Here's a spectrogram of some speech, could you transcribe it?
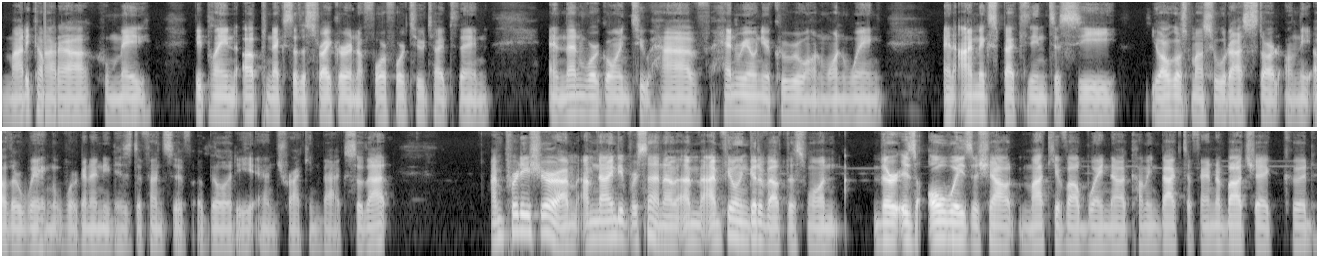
Mady Camara, who may be playing up next to the striker in a 4 4 2 type thing. And then we're going to have Henry Onyekuru on one wing. And I'm expecting to see Yorgos Masouras start on the other wing. We're going to need his defensive ability and tracking back. So that I'm pretty sure I'm I'm 90%. I'm I'm, I'm feeling good about this one. There is always a shout. Mathieu Valbuena coming back to Fenerbahce could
